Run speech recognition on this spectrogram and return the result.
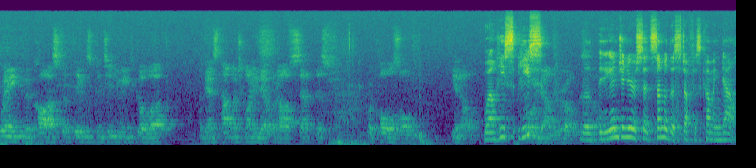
weighing the cost of things continuing to go up against how much money that would offset this proposal, you know, Well, he's, going he's, down the road. the, so, the engineer said some of the stuff is coming down.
